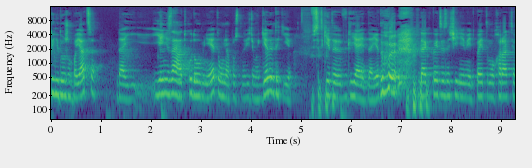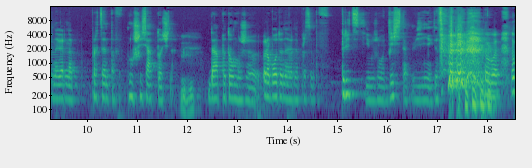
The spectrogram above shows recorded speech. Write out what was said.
ты не должен бояться. Да, и я не знаю, откуда у меня это, у меня просто, видимо, гены такие. Все-таки это влияет, да, я думаю, да, какое-то значение имеет. Поэтому характер, наверное, процентов, ну, 60 точно. Да, потом уже работа, наверное, процентов 30 и уже вот 10 там везение где-то. вот. Но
